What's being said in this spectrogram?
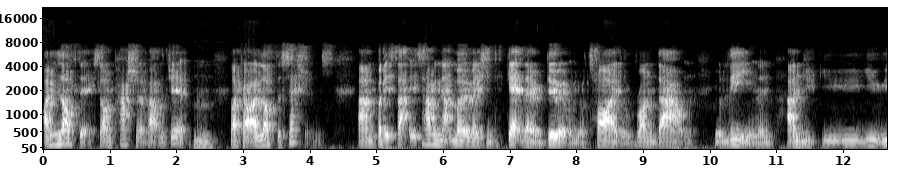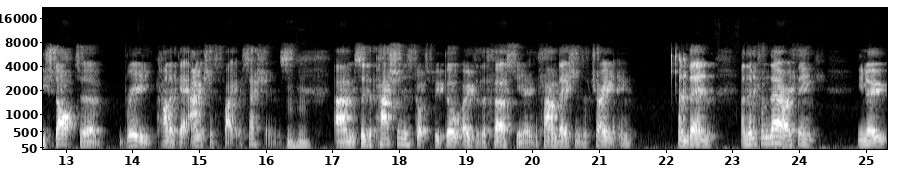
I loved it because I'm passionate about the gym. Like, I, I love the sessions. Um, but it's that it's having that motivation to get there and do it when you're tired, you're run down, you're lean, and and you you you, you start to really kind of get anxious about your sessions. Um, so the passion has got to be built over the first, you know, the foundations of training, and then and then from there, I think, you know,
